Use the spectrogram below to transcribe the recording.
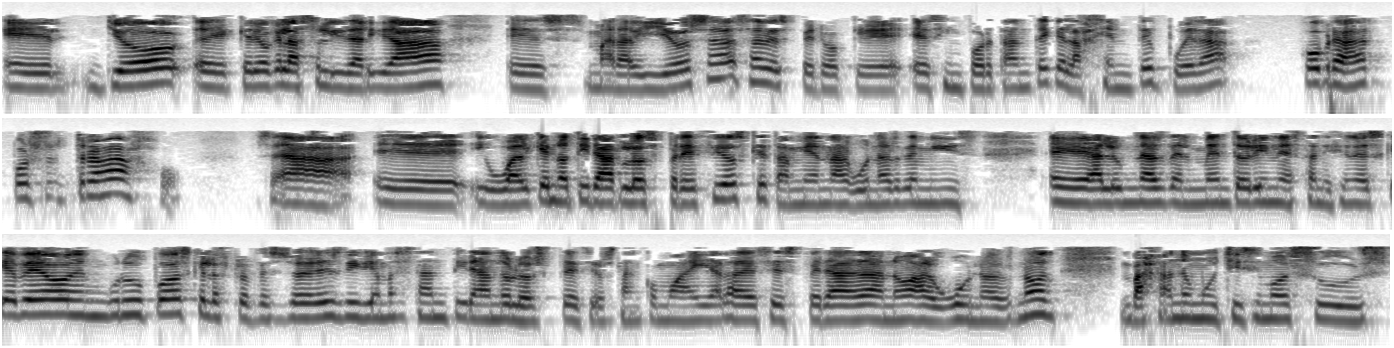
eh, yo eh, creo que la solidaridad es maravillosa, ¿sabes? Pero que es importante que la gente pueda cobrar por su trabajo. O sea, igual que no tirar los precios, que también algunas de mis alumnas del mentoring están diciendo, es que veo en grupos que los profesores de idiomas están tirando los precios, están como ahí a la desesperada, ¿no? Algunos, ¿no? Bajando muchísimo sus,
